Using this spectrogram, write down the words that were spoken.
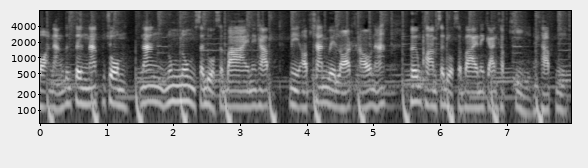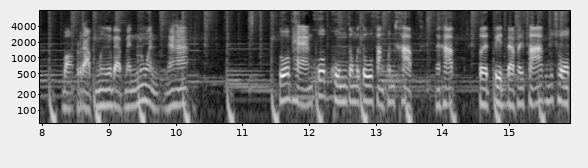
เบาะหนังตึงๆนะคุณผู้ชมนั่งนุ่มๆ สะดวกสบายนะครับนี่ออปชันเวลอสเขานะ เพิ่มความสะดวกสบายในการขับขี่นะครับนี่เบาะปรับมือแบบแมนนวลนะฮะตัวแผงควบคุมตรงประตูฝั่งคนขับนะครับเปิดปิดแบบไฟฟ้าคุณผู้ชม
